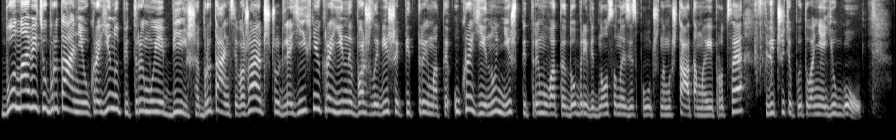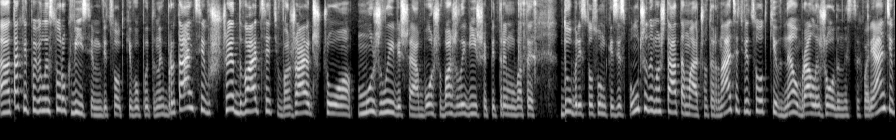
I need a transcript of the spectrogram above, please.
Бо навіть у Британії Україну підтримує більше. Британці вважають, що для їхньої країни важливіше підтримати Україну ніж підтримувати добрі відносини зі Сполученими Штатами. І про це свідчить опитування YouGo. Так відповіли 48% опитаних британців. Ще 20 вважають, що можливіше або ж важливіше підтримувати добрі стосунки зі Сполученими Штатами. А 14% не обрали жоден із цих варіантів.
